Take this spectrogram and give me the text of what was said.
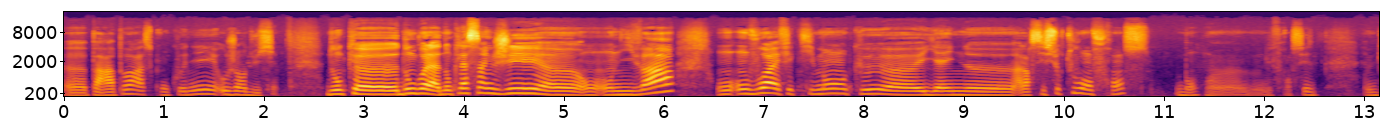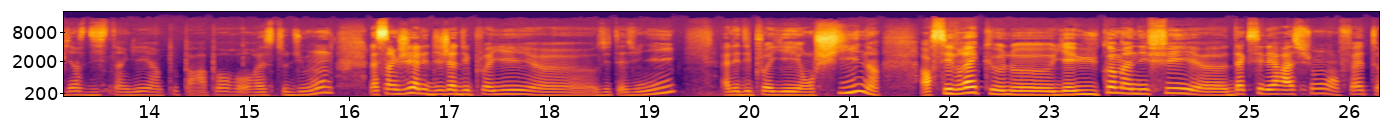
par rapport à ce qu'on connaît aujourd'hui. Donc donc voilà, donc la 5G, on, y va. On, on voit effectivement qu'il y a une alors c'est surtout en France Bon, euh, les Français aime bien se distinguer un peu par rapport au reste du monde. La 5G, elle est déjà déployée euh, aux États-Unis, elle est déployée en Chine. Alors c'est vrai qu'il y a eu comme un effet euh, d'accélération en fait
